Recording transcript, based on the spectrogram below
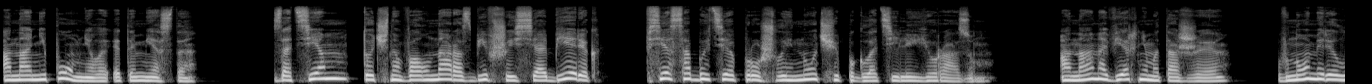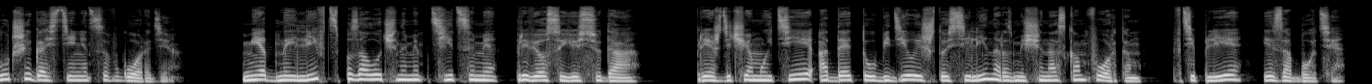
Она не помнила это место. Затем, точно волна, разбившаяся о берег, все события прошлой ночи поглотили ее разум. Она на верхнем этаже, в номере лучшей гостиницы в городе. Медный лифт с позолоченными птицами привез ее сюда. Прежде чем уйти, Адетта убедилась, что Селина размещена с комфортом, в тепле и заботе.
